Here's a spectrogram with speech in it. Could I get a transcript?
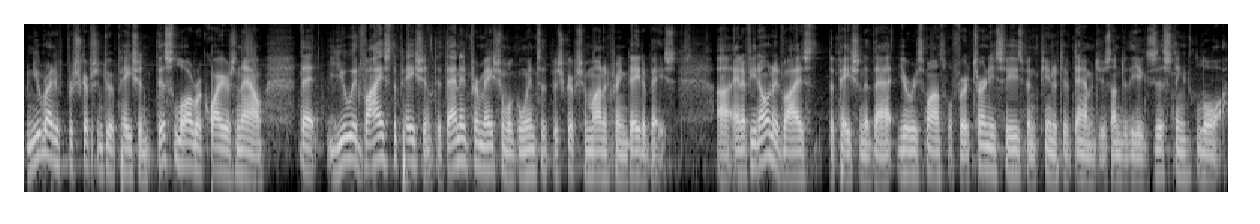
when you write a prescription to a patient, this law requires now that you advise the patient that that information will go into the prescription monitoring database. Uh, and if you don't advise the patient of that, you're responsible for attorney's fees and punitive damages under the existing law.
